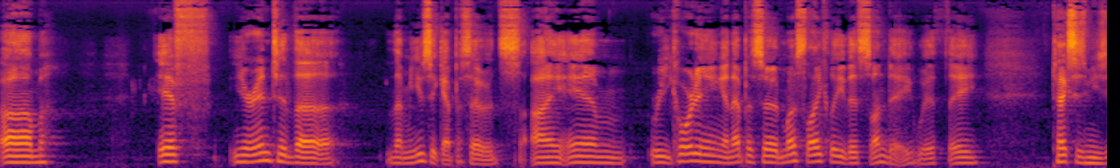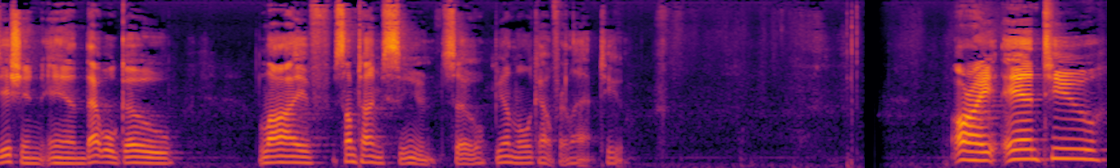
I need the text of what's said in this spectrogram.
um, if you're into the the music episodes, I am recording an episode most likely this Sunday with a Texas musician, and that will go live sometime soon. So be on the lookout for that too. All right, and to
